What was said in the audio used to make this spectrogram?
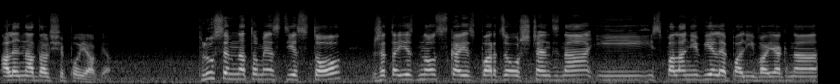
ale nadal się pojawia. Plusem natomiast jest to, że ta jednostka jest bardzo oszczędna i, i spala niewiele paliwa jak na,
